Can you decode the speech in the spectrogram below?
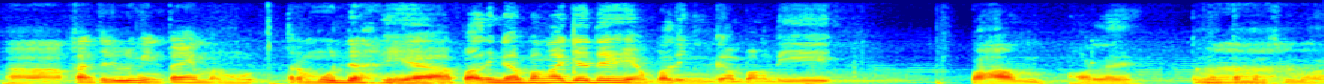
eh, kan tadi lu minta yang termudah Iya, paling gampang aja deh, yang paling gampang dipaham oleh teman-teman Nah. semua.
